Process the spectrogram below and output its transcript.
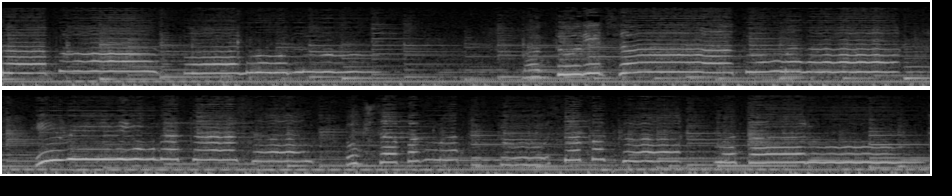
sa pagpanudlo Magtulid sa atong mga hiwing batasan ug sa pagmatuto sa pagkamatarong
